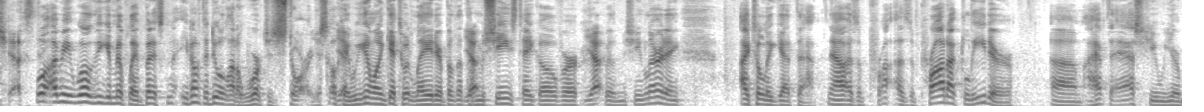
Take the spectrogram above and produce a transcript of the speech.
ingested. well, I mean, well, you can manipulate, but it's, not- you don't have to do a lot of work to store it. Just, okay, Yep. we can only get to it later, but let the machines take over Yep. with machine learning. I totally get that. Now, as a, pro, as a product leader, um, I have to ask you your,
